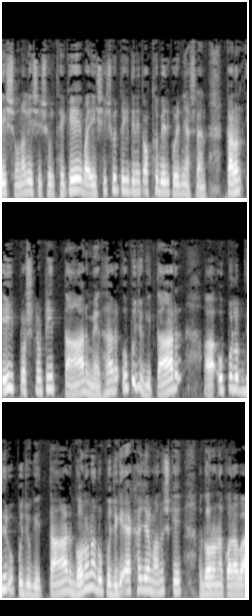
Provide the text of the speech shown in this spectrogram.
এই সোনালী শিশুর থেকে বা এই শিশুর থেকে তিনি তথ্য বের করে নিয়ে আসলেন। কারণ এই প্রশ্নটি তার মেধার উপযোগী, তার উপলব্ধির উপযোগী, তার গণনার উপযোগী। এক হাজার মানুষকে গণনা করা বা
